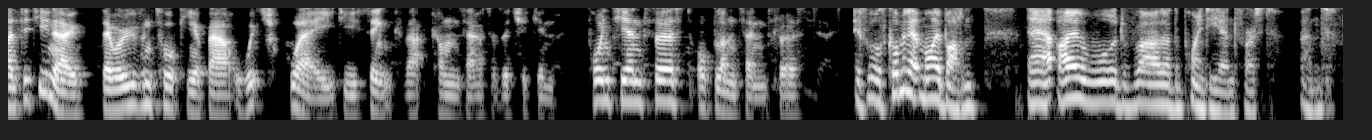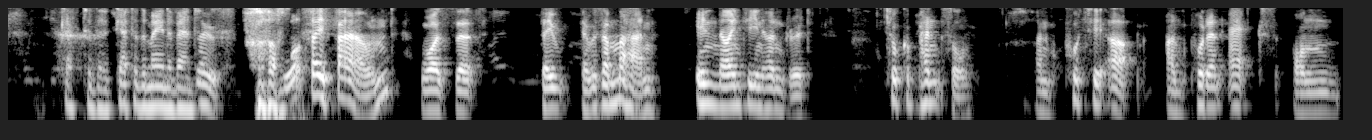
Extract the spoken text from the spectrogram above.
And did you know they were even talking about which way do you think that comes out of the chicken? Pointy end first or blunt end first? If it was coming at my bottom, uh, I would rather the pointy end first and get to the get to the main event. So what they found was that they there was a man in 1900 took a pencil and put it up and put an X on,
